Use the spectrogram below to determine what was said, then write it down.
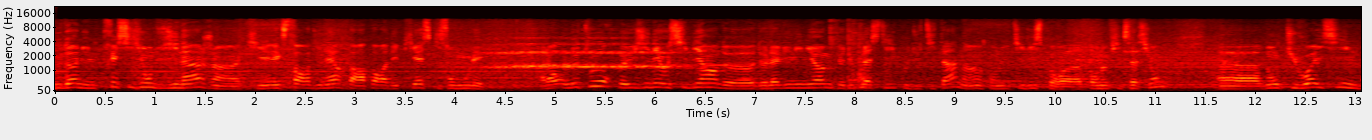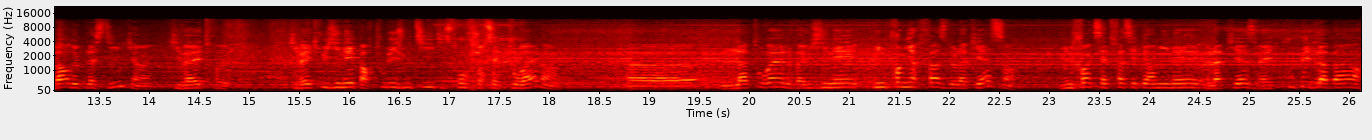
nous donnent une précision d'usinage euh, qui est extraordinaire par rapport à des pièces qui sont moulées. Alors le tour peut usiner aussi bien de, l'aluminium que du plastique ou du titane hein, qu'on utilise pour nos fixations. Euh, donc tu vois ici une barre de plastique qui va être, usinée par tous les outils qui se trouvent sur cette tourelle. Euh, la tourelle va usiner une première phase de la pièce. Une fois que cette phase est terminée, la pièce va être coupée de la barre,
